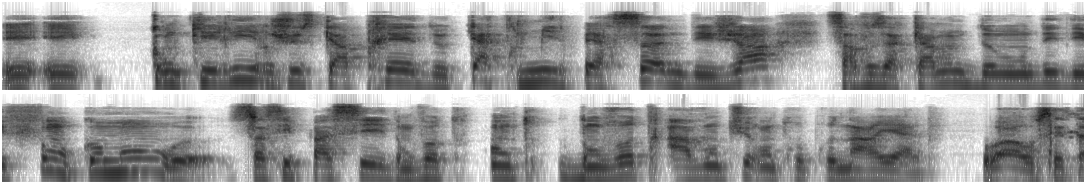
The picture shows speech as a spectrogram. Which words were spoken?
et, et conquérir jusqu'à près de 4000 personnes déjà, ça vous a quand même demandé des fonds. Comment ça s'est passé dans votre dans votre aventure entrepreneuriale? Waouh, cette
